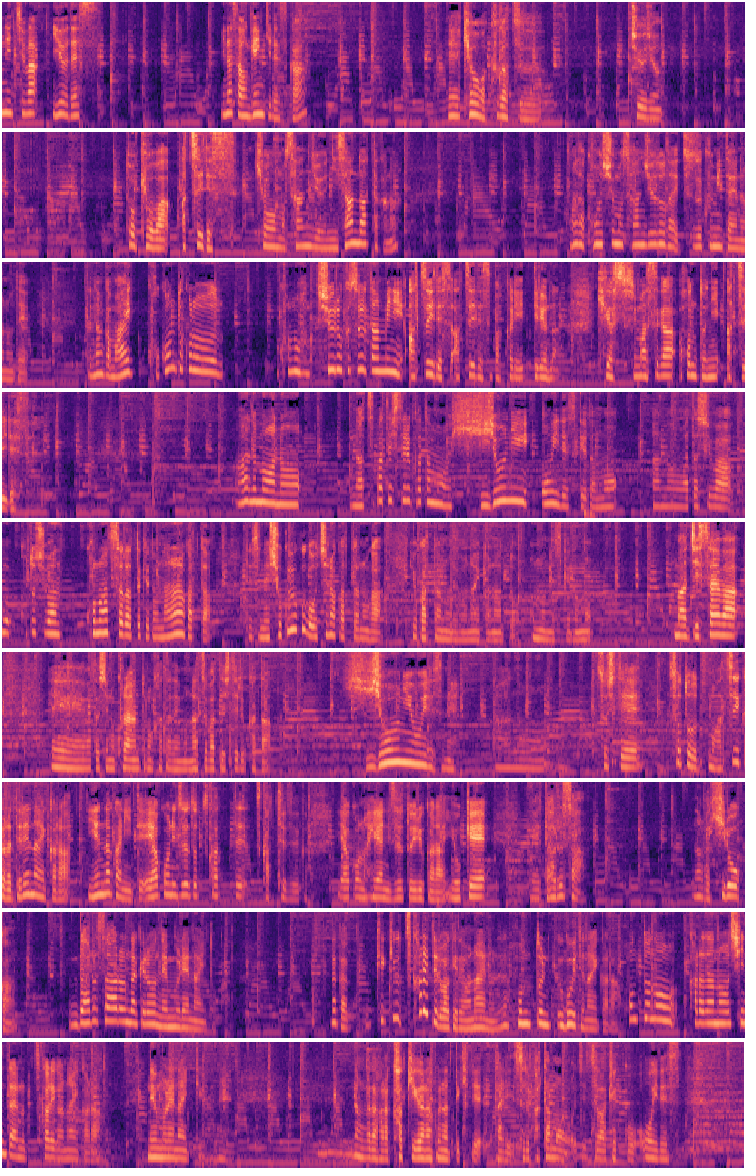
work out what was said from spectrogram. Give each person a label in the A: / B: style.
A: んにちは、ゆうです。皆さんお元気ですか、えー今日は9月中旬。東京は暑いです。今日も32、3度あったかな？まだ今週も30度台続くみたいなので。で、なんか前、ここのところ、この収録するたんびに暑いです、暑いですばっかり言ってるような気がしますが、本当に暑いです。あでもあの、夏バテしてる方も非常に多いですけども、あの、私は、今年はこの暑さだったけどならなかったですね。食欲が落ちなかったのが良かったのではないかなと思うんですけども。まあ実際は、えー私のクライアントの方でも夏バテしてる方、非常に多いですね。あの、そして、外もう暑いから出れないから家の中にいてエアコンにずっと使って使ってというかエアコンの部屋にずっといるから余計、えーだるさなんか疲労感だるさあるんだけど眠れないとかなんか結局疲れてるわけではないのでね本当に動いてないから本当の体の身体の疲れがないから眠れないっていうねなんかだから活気がなくなってきてたりする方も実は結構多いです。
